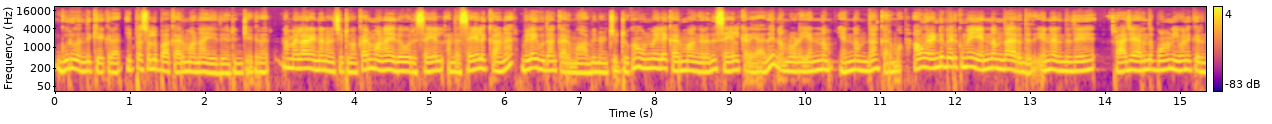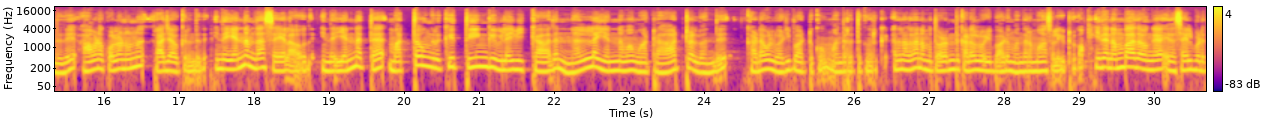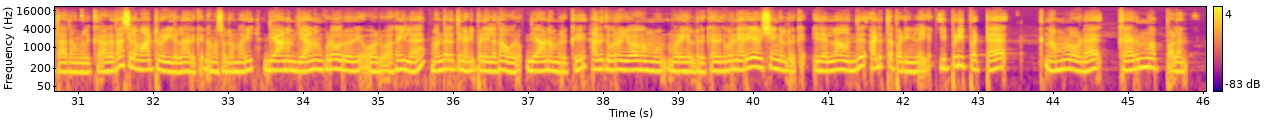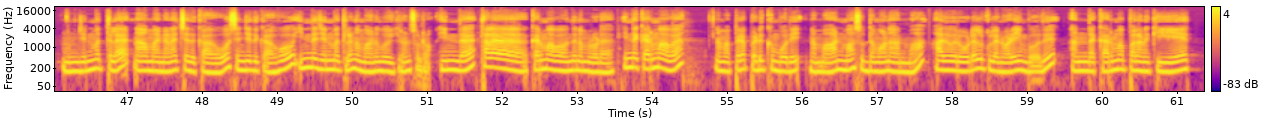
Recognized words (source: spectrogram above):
குரு வந்து கேட்குறாரு இப்போ சொல்லுப்பா கர்மானா எது? அப்படின்னு கேட்குறாரு நம்ம எல்லாரும் என்ன நினச்சிட்டு இருக்கோம்? கர்மானா ஏதோ ஒரு செயல். அந்த செயலுக்கான விளைவு தான் கர்மா அப்படின்னு நினச்சிட்டு இருக்கோம். உண்மையிலே கர்மாங்கிறது செயல் கிடையாது. நம்மளோட எண்ணம் எண்ணம் தான் கர்மா. அவங்க ரெண்டு பேருக்குமே எண்ணம் தான் இருந்தது. என்ன இருந்தது? ராஜா இறந்து போகணும்னு இவனுக்கு இருந்தது. அவனை கொல்லணும்னு ராஜாவுக்கு இருந்தது. இந்த எண்ணம் தான் செயலாகுது இந்த எண்ணத்தை மற்றவங்களுக்கு தீங்கு விளைவிக்காத நல்ல எண்ணமாக மாற்ற ஆற்றல் வந்து கடவுள் வழிபாட்டுக்கும் மந்திரத்துக்கும் இருக்குது அதனால தான் நம்ம தொடர்ந்து கடவுள் வழிபாடு மந்திரமாக சொல்லிக்கிட்டு இருக்கோம். இதை நம்பாதவங்க இதை செயல்படுத்தாதவங்களுக்காக தான் சில மாற்று வழிகள்லாம் இருக்குது நம்ம சொல்கிற மாதிரி தியானம் தியானம் கூட ஒரு ஒரு வகையில் மந்திரத்தின் அடிப்படையில் தான் வரும். தியானம் இருக்குது அதுக்கப்புறம் யோக மு- முறைகள் இருக்குது அதுக்கப்புறம் நிறைய விஷயங்கள் இருக்குது இதெல்லாம் வந்து அடுத்த படிநிலைகள். இப்படிப்பட்ட நம்மளோட கர்ம பலன். முன் ஜென்மத்தில் நாம் நினச்சதுக்காகவோ செஞ்சதுக்காகவோ இந்த ஜென்மத்தில் நம்ம அனுபவிக்கிறோம்னு சொல்கிறோம் இந்த தல கர்மாவை வந்து நம்மளோட இந்த கர்மாவை நம்ம பிறப்பெடுக்கும் போதே நம்ம ஆன்மா சுத்தமான ஆன்மா அது ஒரு உடலுக்குள்ளே நுழையும் போது அந்த கர்ம பலனுக்கு ஏற்ற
